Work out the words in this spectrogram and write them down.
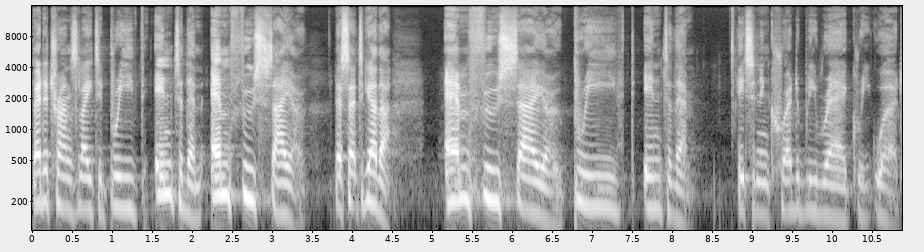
better translated, breathed into them, emphuseo. Let's say it together. Emphuseo, breathed into them. It's an incredibly rare Greek word,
